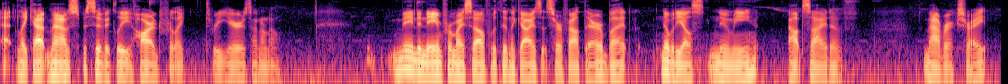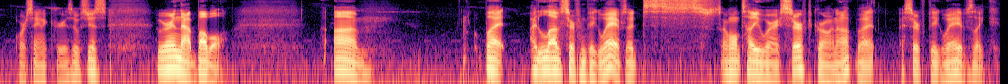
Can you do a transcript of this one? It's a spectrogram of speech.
at, like at Mavs specifically, hard for like three years. I don't know. Made a name for myself within the guys that surf out there, but nobody else knew me outside of Mavericks, right, or Santa Cruz. It was just we were in that bubble. Um, but I love surfing big waves. I, I won't tell you where I surfed growing up, but I surfed big waves like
